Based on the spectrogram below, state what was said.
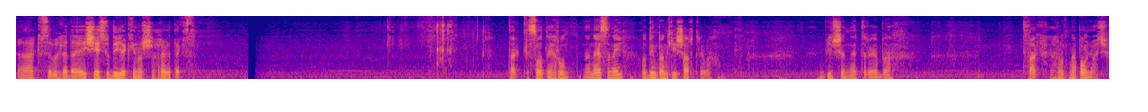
Так, все виглядає. І ще сюди я кину гравітекс. Так, кислотний ґрунт нанесений. Один тонкий шар треба. Більше не треба. Так, ґрунт наповнювач.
